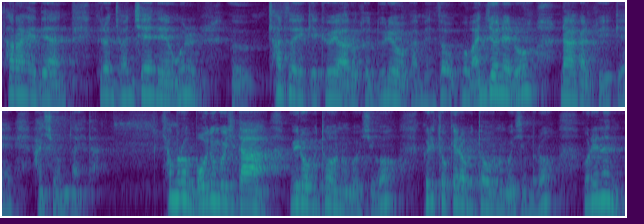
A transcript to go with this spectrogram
사랑에 대한 그런 전체의 내용을 그 차서 있게 교회 아로서 누려가면서 그 완전회로 나아갈 수 있게 하시옵나이다. 참으로 모든 것이 다 위로부터 오는 것이고 그리스도께로부터 오는 것이므로 우리는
